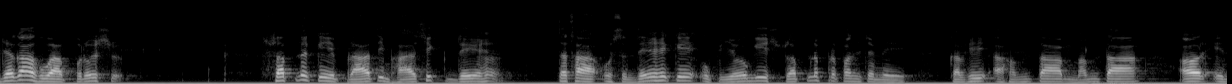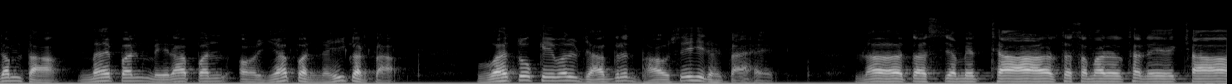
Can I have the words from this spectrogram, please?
जगा हुआ पुरुष स्वप्न के प्रातिभाषिक देह तथा उस देह के उपयोगी स्वप्न प्रपंच में कभी अहमता ममता और इदमता, मैंपन, मेरापन और यहपन नहीं करता। वह तो केवल जागृत भाव से ही रहता है। न तस्य मिथ्यार्थ समर्थनेक्षा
